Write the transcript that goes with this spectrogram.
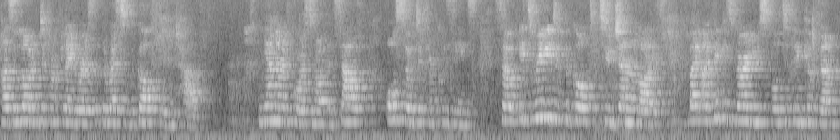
has a lot of different flavors that the rest of the Gulf wouldn't have. Yemen, of course, north and south, also different cuisines. So it's really difficult to generalize, but I think it's very useful to think of them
